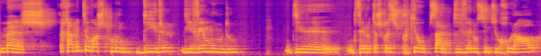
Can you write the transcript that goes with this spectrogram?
mas realmente eu gosto muito de ir, de ir ver mundo, de, de ver outras coisas, porque eu, apesar de viver num sítio rural,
